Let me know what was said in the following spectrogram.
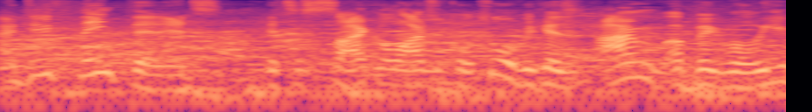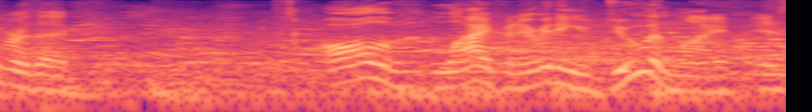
I do think that it's it's a psychological tool because I'm a big believer that all of life and everything you do in life is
